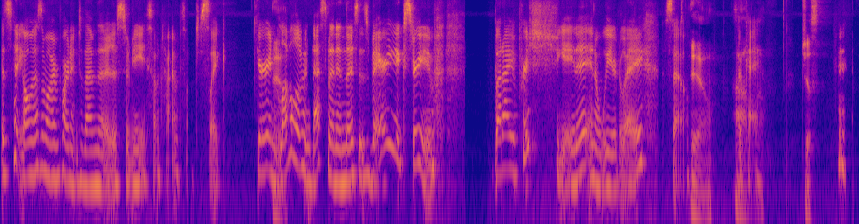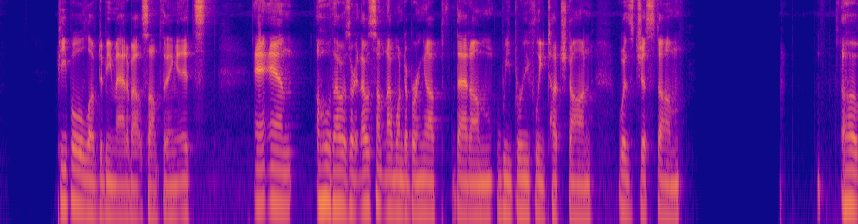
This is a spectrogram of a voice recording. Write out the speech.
It's like almost more important to them than it is to me sometimes. I'm just like, your yeah. level of investment in this is very extreme, but I appreciate it in a weird way. So yeah, okay. Just people love to be mad about something. It's and, and oh, that was right. That was something I wanted to bring up that um we briefly touched on was just um uh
